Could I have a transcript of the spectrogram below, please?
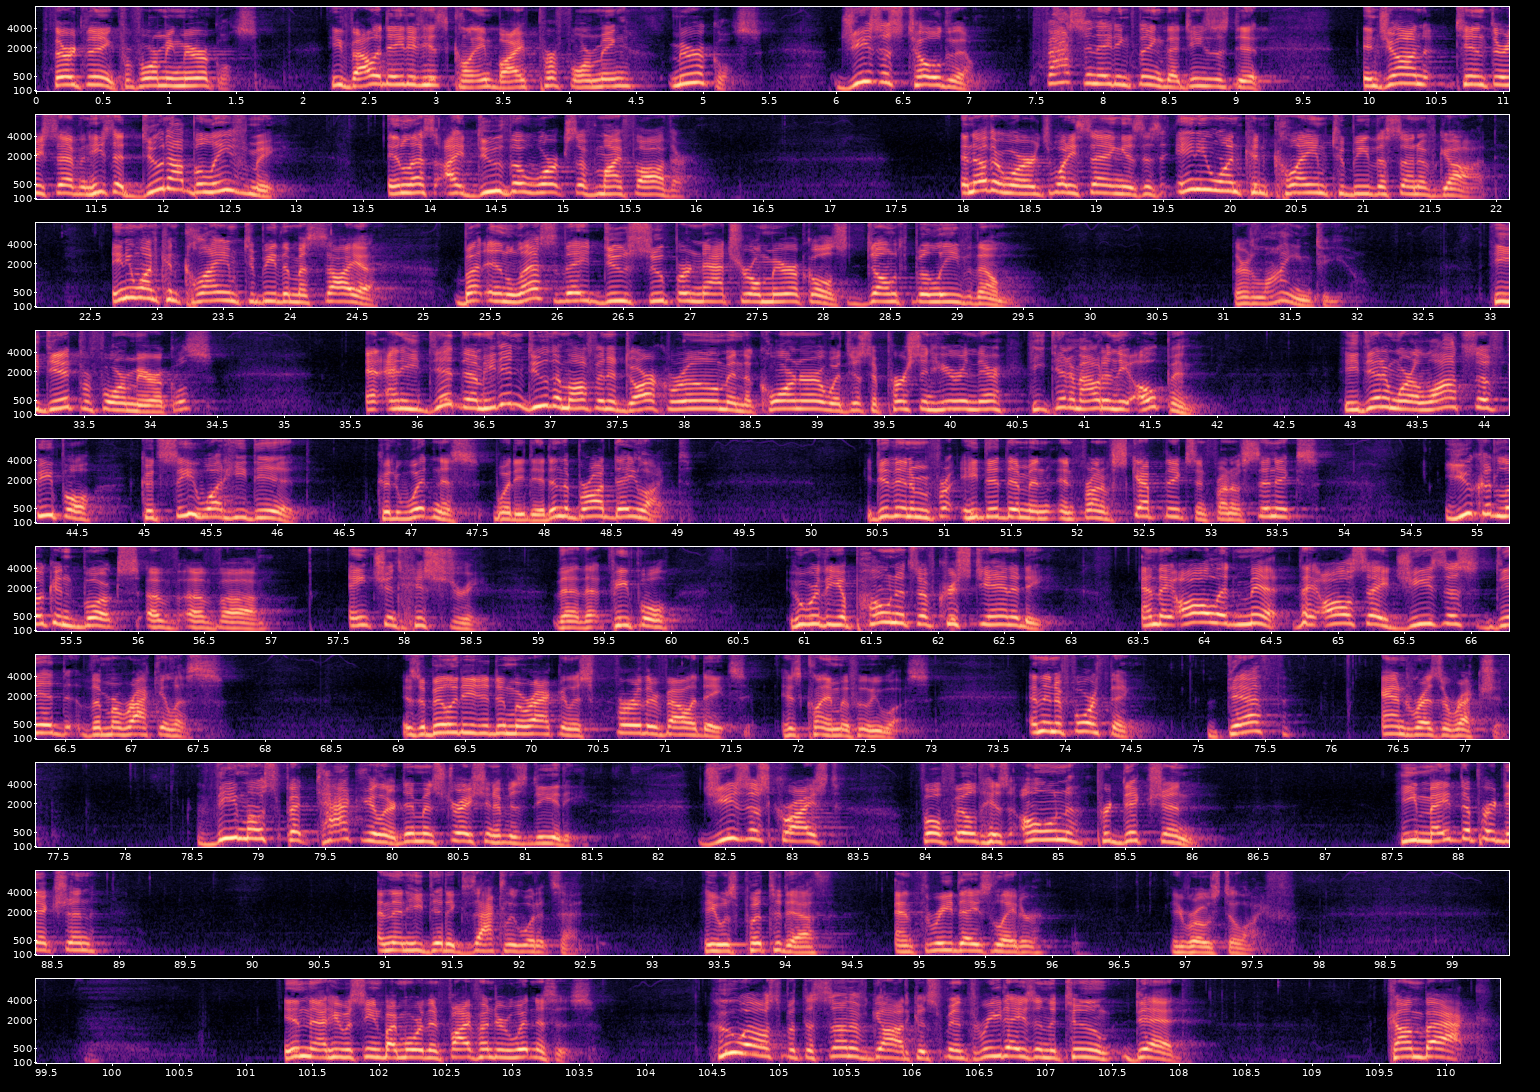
Third thing, performing miracles. He validated his claim by performing miracles. Jesus told them, fascinating thing that Jesus did. In John 10 37, he said, Do not believe me unless I do the works of my Father. In other words, what he's saying is, is anyone can claim to be the Son of God. Anyone can claim to be the Messiah, but unless they do supernatural miracles, don't believe them. They're lying to you. He did perform miracles, and, and, he did them. He didn't do them off in a dark room in the corner with just a person here and there. He did them out in the open. He did them where lots of people could see what he did, could witness what he did in the broad daylight. He did them in, front, he did them in, in front of skeptics, in front of cynics. You could look in books of, of uh, ancient history that, that people who were the opponents of Christianity, and they all admit, they all say Jesus did the miraculous. His ability to do miraculous further validates his claim of who he was. And then a fourth thing death and resurrection the most spectacular demonstration of his deity. Jesus Christ fulfilled his own prediction. He made the prediction and then he did exactly what it said. He was put to death, and three days later, he rose to life. In that, he was seen by more than 500 witnesses. Who else but the Son of God could spend three days in the tomb dead? come back,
